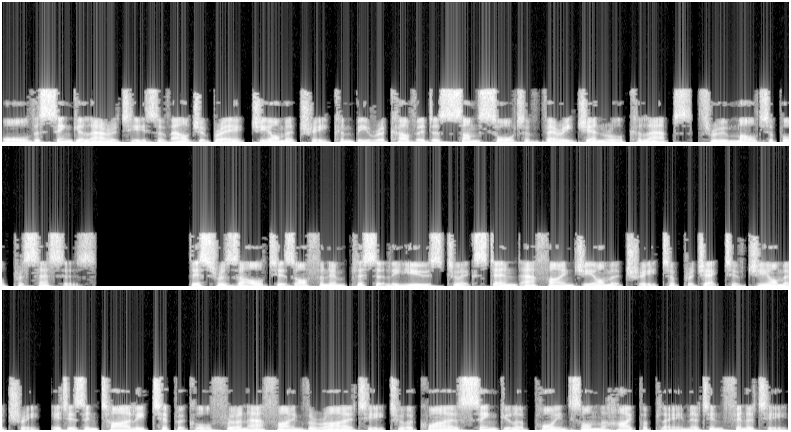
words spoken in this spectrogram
All the singularities of algebraic geometry can be recovered as some sort of very general collapse through multiple processes. This result is often implicitly used to extend affine geometry to projective geometry. It is entirely typical for an affine variety to acquire singular points on the hyperplane at infinity,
